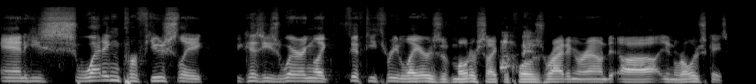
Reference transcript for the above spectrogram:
and he's sweating profusely because he's wearing like 53 layers of motorcycle clothes riding around uh in roller skates.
